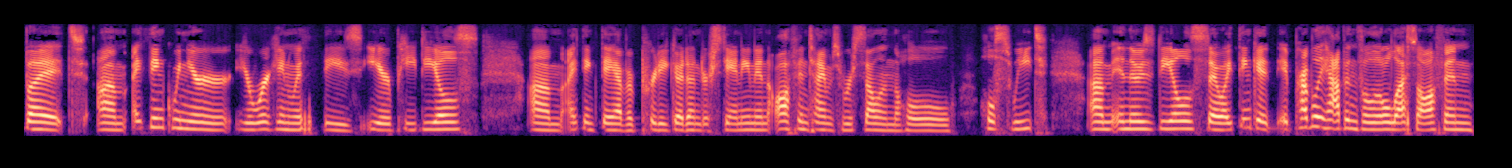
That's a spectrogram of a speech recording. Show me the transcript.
but um, I think when you're you're working with these ERP deals, um, I think they have a pretty good understanding, and oftentimes we're selling the whole whole suite um, in those deals. So I think it it probably happens a little less often,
